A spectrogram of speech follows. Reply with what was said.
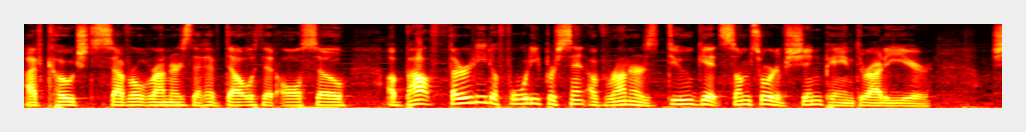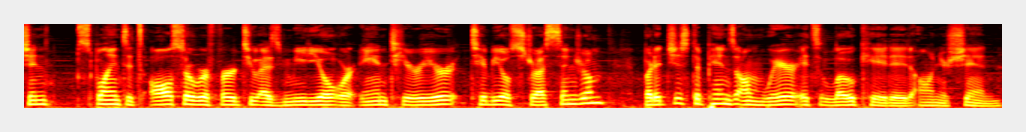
I've coached several runners that have dealt with it also. About 30 to 40% of runners do get some sort of shin pain throughout a year. Shin splints, it's also referred to as medial or anterior tibial stress syndrome, but it just depends on where it's located on your shin.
